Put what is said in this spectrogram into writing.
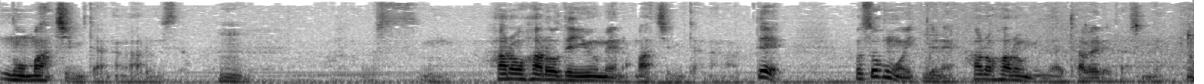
の町みたいなのがあるんですよ。うん。ハロハロで有名な町みたいなのがあって、そこも行ってね、ハロハロみんなで食べれたしね、あ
